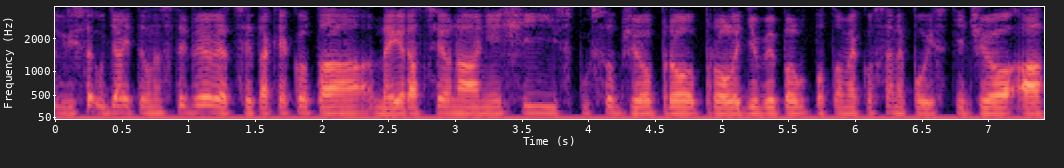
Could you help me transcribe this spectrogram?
když se udělají tyhle ty dvě věci, tak jako ta nejracionálnější způsob, že jo, pro, pro lidi by byl potom jako se nepojistit, že jo, a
